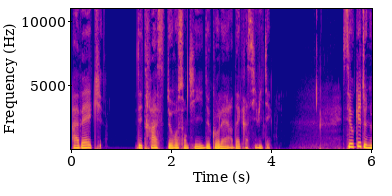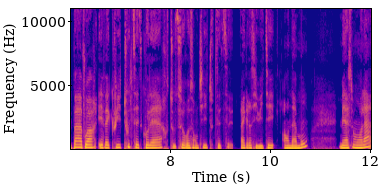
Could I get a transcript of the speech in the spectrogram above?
avec des traces de ressenti, de colère, d'agressivité. C'est ok de ne pas avoir évacué toute cette colère, tout ce ressenti, toute cette agressivité en amont, mais à ce moment-là,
